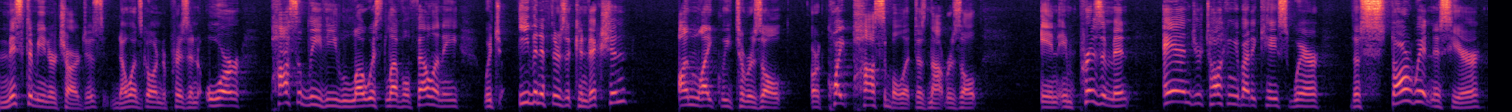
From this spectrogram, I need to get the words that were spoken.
misdemeanor charges, no one's going to prison, or possibly the lowest level felony, which, even if there's a conviction, unlikely to result, or quite possible it does not result in imprisonment. And you're talking about a case where the star witness here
